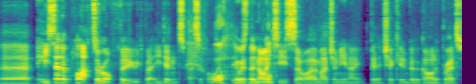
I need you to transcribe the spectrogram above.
he said a platter of food, but he didn't specify. Oh. It was the nineties, oh. so I imagine you know, a bit of chicken, bit of garlic bread,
